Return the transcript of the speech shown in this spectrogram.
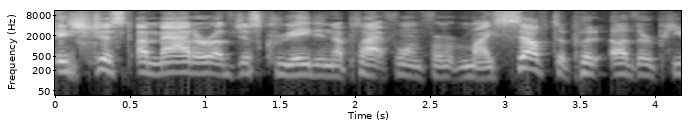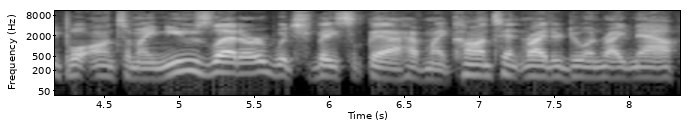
it's just a matter of just creating a platform for myself to put other people onto my newsletter, which basically I have my content writer doing right now.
